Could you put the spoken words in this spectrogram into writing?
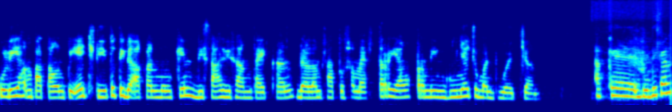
kuliah 4 tahun PhD itu tidak akan mungkin bisa disampaikan dalam satu semester yang per minggunya cuma dua jam. Oke, jadi kan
